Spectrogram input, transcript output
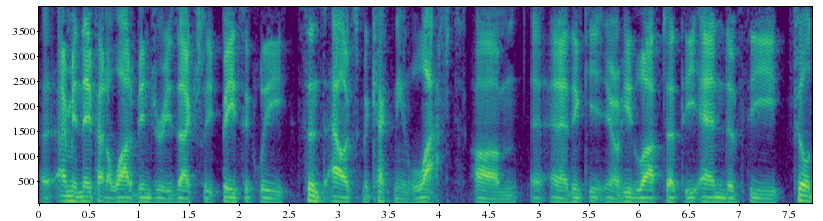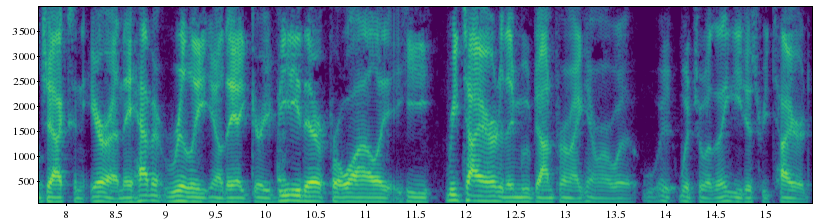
Uh, I mean, they've had a lot of injuries actually, basically since Alex McKechnie left. Um, and I think he, you know he left at the end of the Phil Jackson era, and they haven't really, you know, they had Gary Vitti there for a while. He retired, or they moved on from him. I can't remember what, which it was. I think he just retired.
